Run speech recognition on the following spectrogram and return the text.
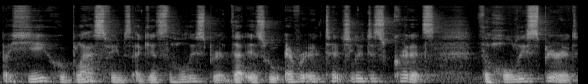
But he who blasphemes against the Holy Spirit, that is, whoever intentionally discredits the Holy Spirit,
